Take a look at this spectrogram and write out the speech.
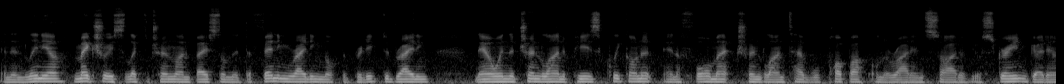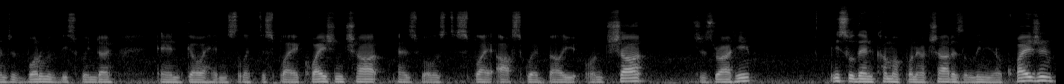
and then linear. Make sure you select the trend line based on the defending rating, not the predicted rating. Now when the trend line appears, click on it and a format trend line tab will pop up on the right hand side of your screen. Go down to the bottom of this window and go ahead and select display equation chart as well as display R squared value on chart, which is right here. This will then come up on our chart as a linear equation.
